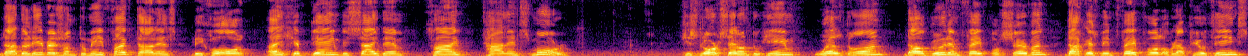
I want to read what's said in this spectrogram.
thou deliverest unto me five talents. Behold, I have gained beside them five talents more. His Lord said unto him, Well done, thou good and faithful servant. Thou hast been faithful over a few things.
